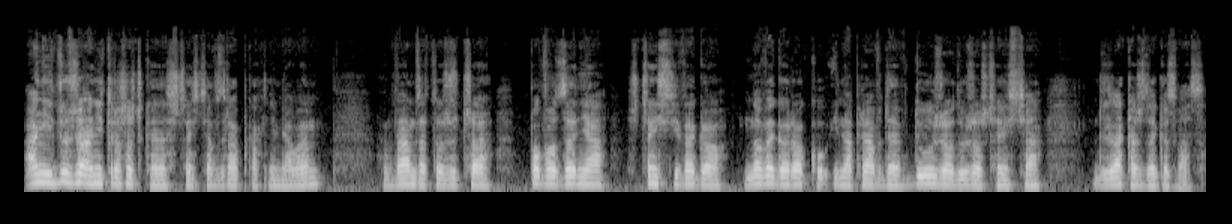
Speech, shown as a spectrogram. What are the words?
ani dużo, ani troszeczkę szczęścia w zdrabkach nie miałem. Wam za to życzę powodzenia, szczęśliwego nowego roku i naprawdę dużo, dużo szczęścia dla każdego z Was.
